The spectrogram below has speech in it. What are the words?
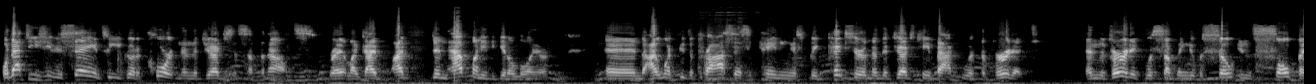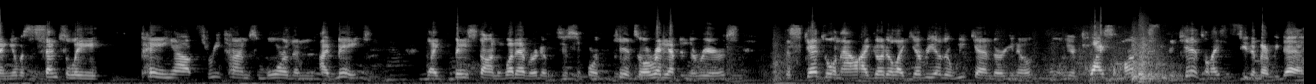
Well, that's easy to say until you go to court and then the judge says something else, right? Like I, I didn't have money to get a lawyer, and I went through the process of painting this big picture, and then the judge came back with a verdict, and the verdict was something that was so insulting. It was essentially paying out three times more than I make, like based on whatever to, to support the kids. Already I'm in the rears. The schedule now, I go to like every other weekend or you know, you twice a month to see the kids when I see them every day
